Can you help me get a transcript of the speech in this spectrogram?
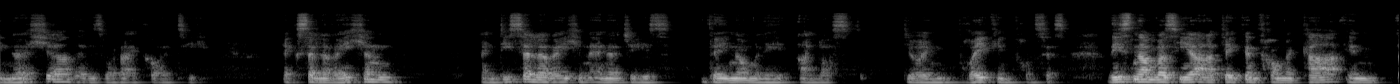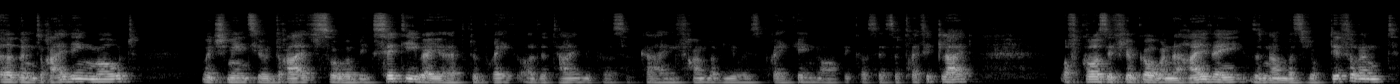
inertia, that is what I call the acceleration and deceleration energies. They normally are lost during braking process. These numbers here are taken from a car in urban driving mode, which means you drive through a big city where you have to brake all the time because a car in front of you is braking or because there's a traffic light. Of course, if you go on a highway, the numbers look different.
